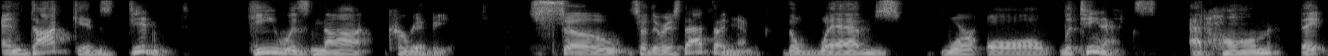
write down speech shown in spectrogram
and Doc Gibbs didn't. He was not Caribbean. So so there is that dynamic. The Webbs were all Latinx. At home, they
